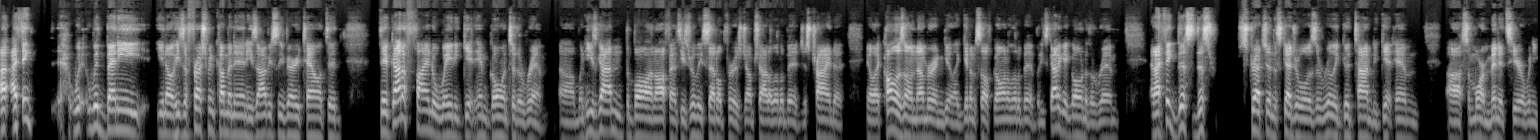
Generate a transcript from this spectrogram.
I, I think with, with Benny, you know, he's a freshman coming in. He's obviously very talented. They've got to find a way to get him going to the rim. Um, when he's gotten the ball on offense, he's really settled for his jump shot a little bit, just trying to, you know, like call his own number and get like get himself going a little bit. But he's got to get going to the rim. And I think this this stretch in the schedule is a really good time to get him uh, some more minutes here when you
